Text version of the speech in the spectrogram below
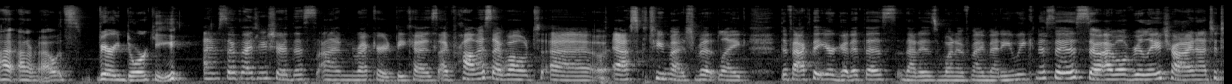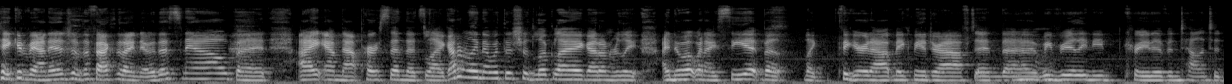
I, I don't know. It's very dorky. I'm so glad you shared this on record because I promise I won't uh, ask too much. But like the fact that you're good at this, that is one of my many weaknesses. So I will really try not to take advantage of the fact that I know this now. But I am that person that's like, I don't really know what this should look like. I don't really, I know it when I see it, but like figure it out, make me a draft. And uh, mm-hmm. we really need creative and talented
